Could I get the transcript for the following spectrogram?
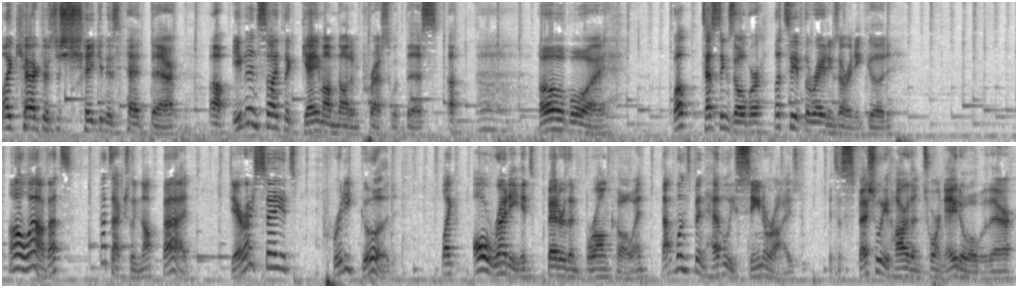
My character's just shaking his head there. Oh, even inside the game, I'm not impressed with this. oh boy. Well, testing's over. Let's see if the ratings are any good. Oh wow, that's that's actually not bad. Dare I say it's pretty good. Like, already it's better than Bronco, and that one's been heavily scenerized. It's especially higher than Tornado over there,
